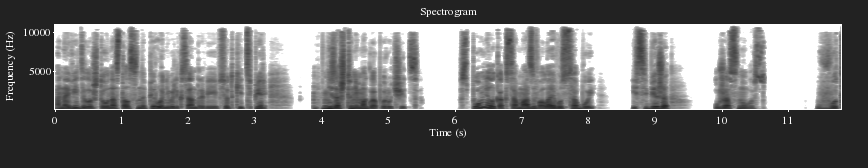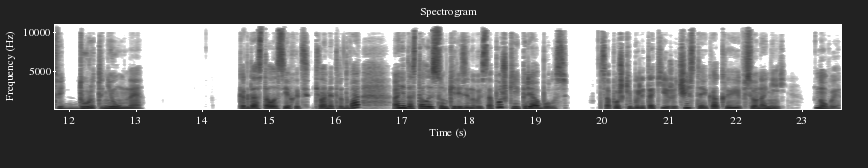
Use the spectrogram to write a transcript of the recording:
Она видела, что он остался на перроне в Александрове, и все-таки теперь ни за что не могла поручиться. Вспомнила, как сама звала его с собой, и себе же ужаснулась. Вот ведь дура-то неумная. Когда осталось ехать километра два, Аня достала из сумки резиновые сапожки и переобулась. Сапожки были такие же чистые, как и все на ней, новые.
